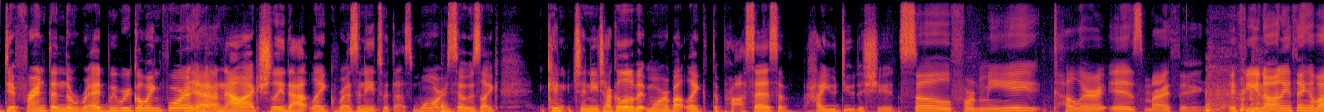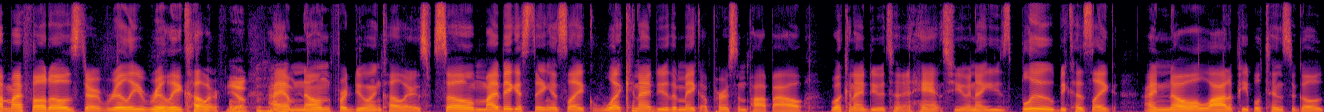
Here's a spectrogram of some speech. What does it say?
different than the red we were going for, and, Yeah. and now actually that like resonates with us more. So it was like, can can you talk a little bit more about like the process of how you do the shoots? So for me, color is my thing. If you know anything about my photos, they're really, really colorful. Yep. Mm-hmm. I am known for doing colors. So my biggest thing is like, what can I do to make a person pop out? What can I do to enhance you? And I use blue because like I know a lot of people tends to go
